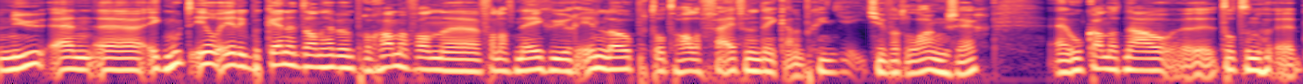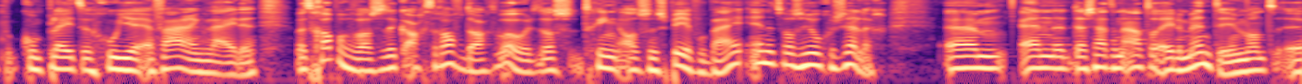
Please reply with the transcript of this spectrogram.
nu. En ik moet heel eerlijk bekennen, dan hebben we een programma van vanaf 9 uur inlopen tot half vijf. En dan denk ik aan het begin, jeetje, wat lang zeg. En hoe kan dat nou eh, tot een eh, complete goede ervaring leiden? Maar het grappige was dat ik achteraf dacht, wow, het, was, het ging als een speer voorbij en het was heel gezellig. Ehm, en eh, daar zaten een aantal elementen in. Want eh,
